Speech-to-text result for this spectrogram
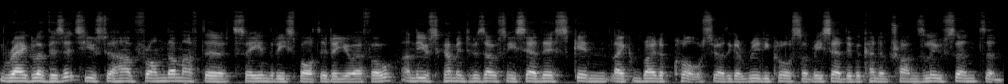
regular visits he used to have from them after saying that he spotted a UFO. And they used to come into his house and he said their skin like right up close, you had to get really close. So he said they were kind of translucent and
